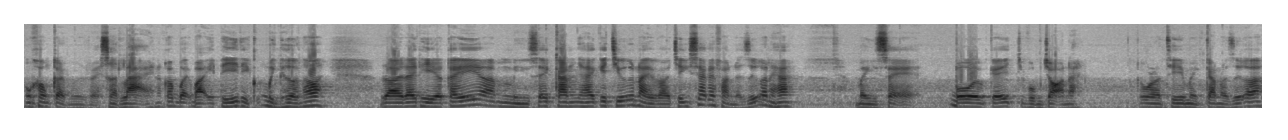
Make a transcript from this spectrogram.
cũng không cần phải search lại nó có bậy bậy tí thì cũng bình thường thôi. Rồi đây thì cái à, mình sẽ căn hai cái chữ này vào chính xác cái phần ở giữa này ha. Mình sẽ bôi cái vùng chọn này. Warranty mình căn vào giữa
